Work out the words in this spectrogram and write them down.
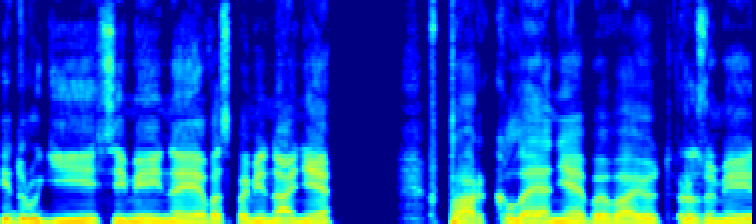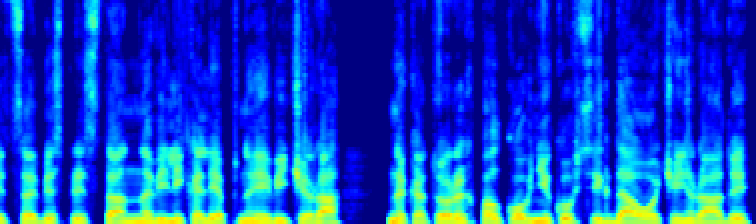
и другие семейные воспоминания. В парк-лене бывают, разумеется, беспрестанно великолепные вечера, на которых полковнику всегда очень рады.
